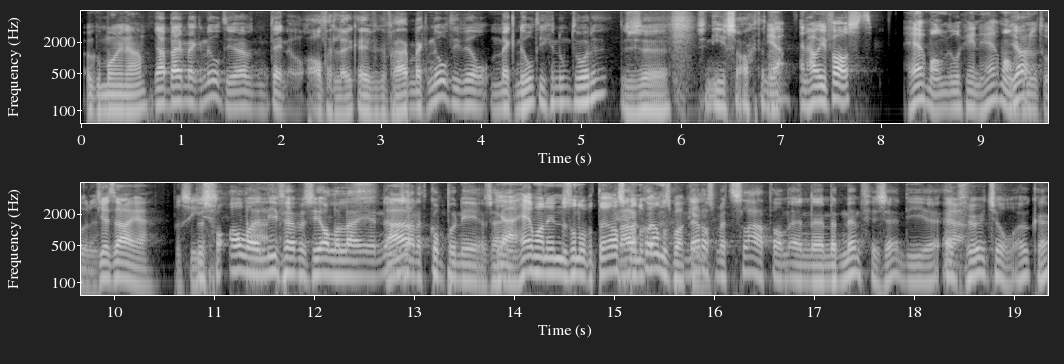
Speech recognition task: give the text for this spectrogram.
Ook een mooie naam. Ja, bij McNulty, ja, meteen altijd leuk even gevraagd. McNulty wil McNulty genoemd worden. Dus eh zijn Ierse achternaam. Ja, en hou je vast, Herman wil geen Herman Ja. genoemd worden. Jezaja. Precies. Dus voor alle liefhebbers die allerlei eh, nummers aan het componeren zijn. ja, Herman in de zon op het terras Maar kan ook- anders bakken. Net als met Slatan en eh, met Memphis, hè. Die, eh, en Ja. Virgil ook, hè.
